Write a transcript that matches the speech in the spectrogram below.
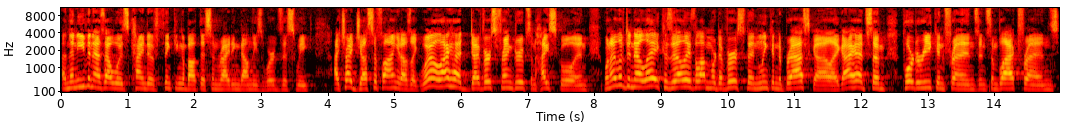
And then, even as I was kind of thinking about this and writing down these words this week, I tried justifying it. I was like, well, I had diverse friend groups in high school. And when I lived in LA, because LA is a lot more diverse than Lincoln, Nebraska, like I had some Puerto Rican friends and some black friends.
